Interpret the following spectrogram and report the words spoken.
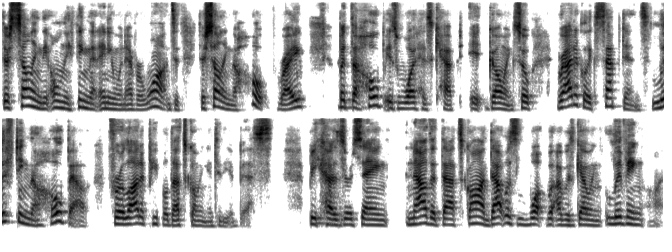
they're selling the only thing that anyone ever wants. They're selling the hope, right? But the hope is what has kept it going. So radical acceptance, lifting the hope out for a lot of people, that's going into the abyss because yeah. they're saying, now that that's gone, that was what I was going living on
